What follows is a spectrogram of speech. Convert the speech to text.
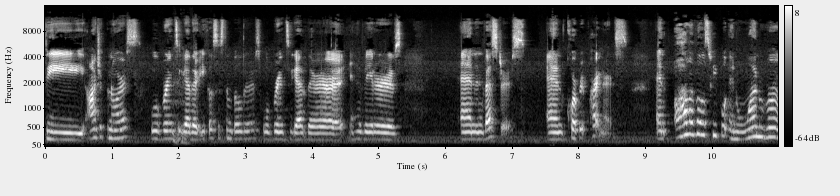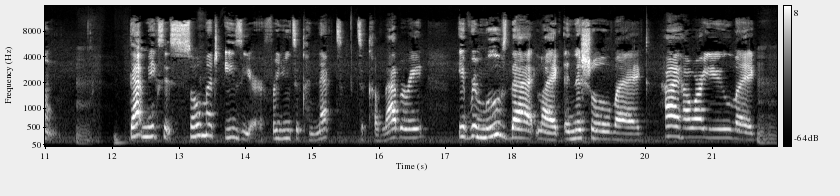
the entrepreneurs, we'll bring together ecosystem builders, we'll bring together innovators and investors and corporate partners. And all of those people in one room. Mm-hmm. That makes it so much easier for you to connect, to collaborate. It removes that like initial like, hi, how are you? Like mm-hmm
